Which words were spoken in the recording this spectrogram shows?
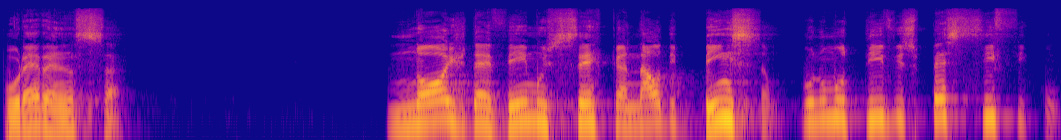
por herança. Nós devemos ser canal de bênção por um motivo específico,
